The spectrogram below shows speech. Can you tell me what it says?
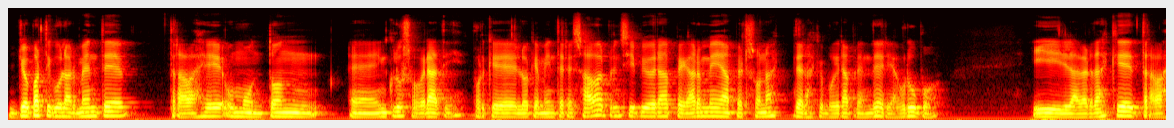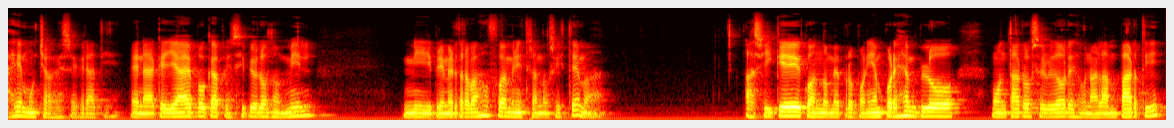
yo particularmente trabajé un montón eh, incluso gratis, porque lo que me interesaba al principio era pegarme a personas de las que pudiera aprender y a grupos. Y la verdad es que trabajé muchas veces gratis. En aquella época, a principios de los 2000, mi primer trabajo fue administrando sistemas. Así que cuando me proponían, por ejemplo, montar los servidores de una LAN party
